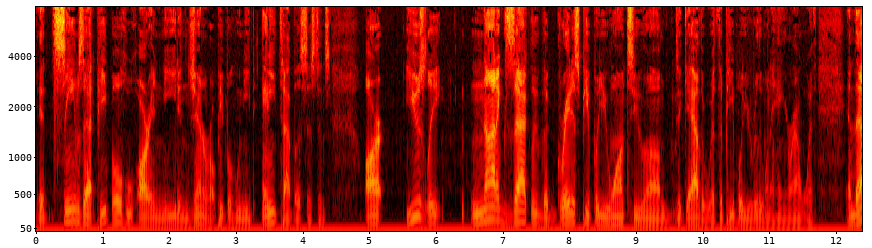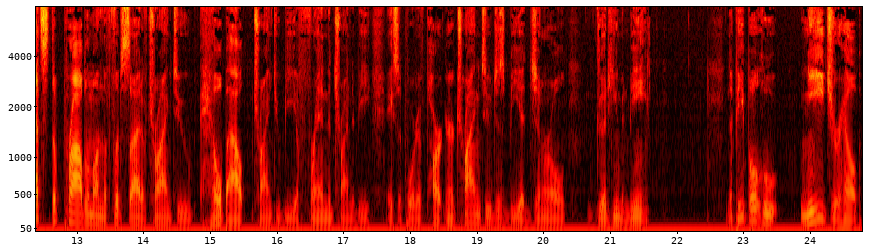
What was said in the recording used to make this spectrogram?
It seems that people who are in need in general, people who need any type of assistance, are usually not exactly the greatest people you want to um, to gather with, the people you really want to hang around with. And that's the problem on the flip side of trying to help out, trying to be a friend, and trying to be a supportive partner, trying to just be a general good human being. The people who need your help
